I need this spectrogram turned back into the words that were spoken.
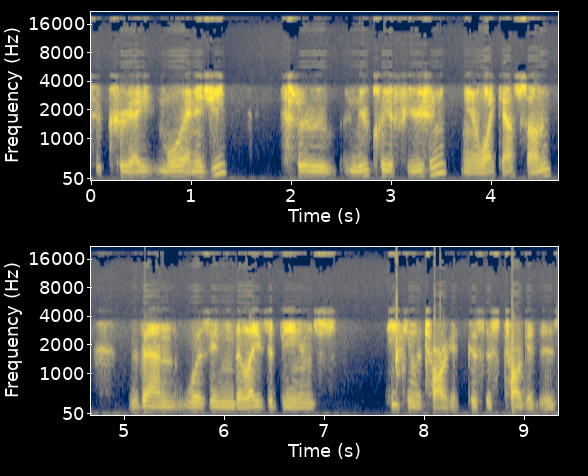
to create more energy through nuclear fusion, you know, like our sun, than was in the laser beams heating the target because this target is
